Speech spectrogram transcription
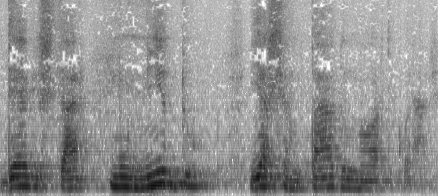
deve estar munido e assentado no norte de coragem.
